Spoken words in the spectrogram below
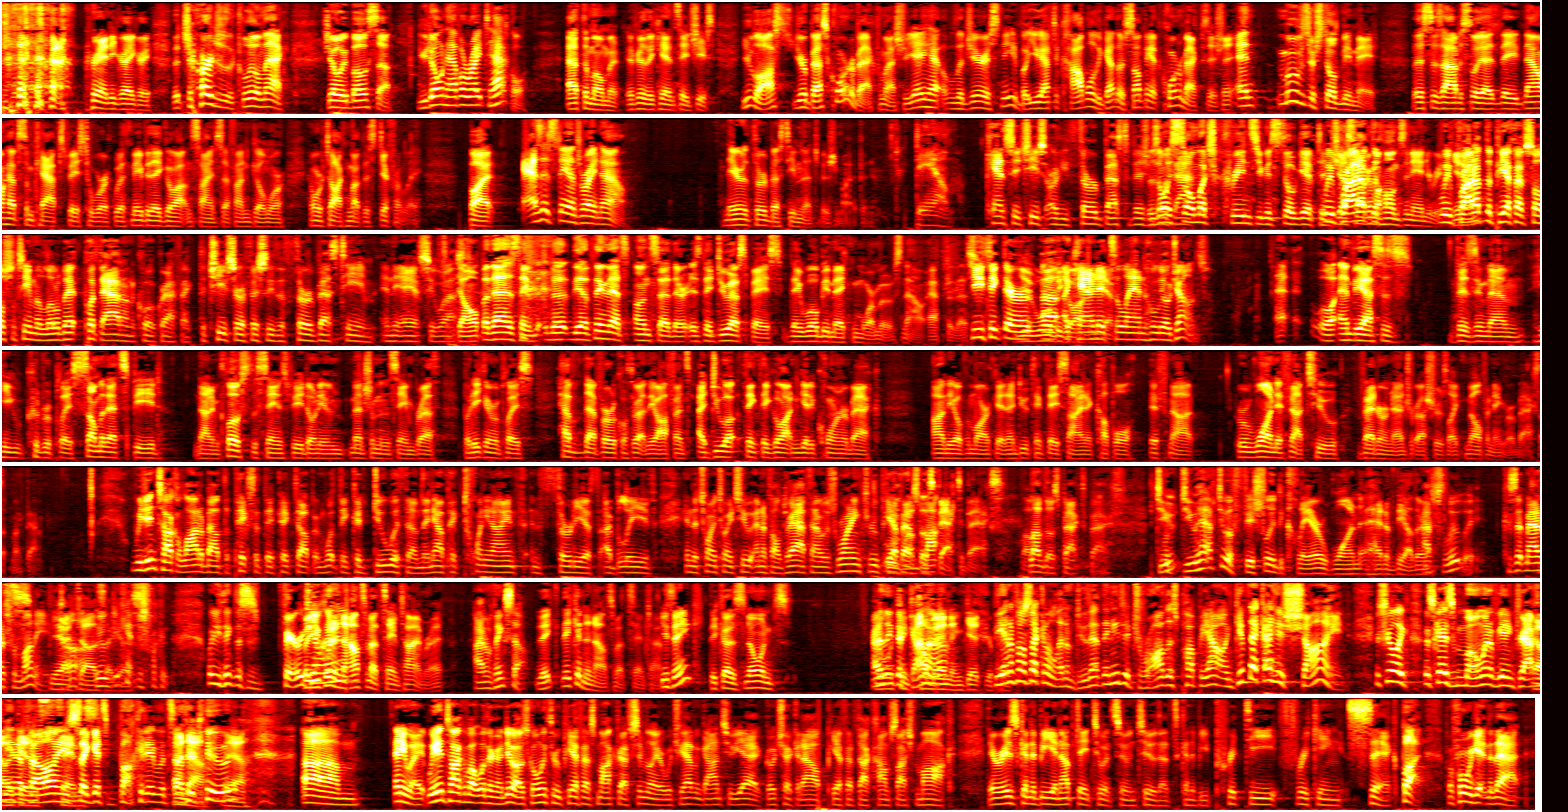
Randy Gregory, the Chargers with Khalil Mack, Joey Bosa. You don't have a right tackle at the moment if you're the Kansas City Chiefs. You lost your best cornerback from last year. Yeah, you had L'Jarius Sneed, but you have to cobble together something at the cornerback position. And moves are still to be made. This is obviously, uh, they now have some cap space to work with. Maybe they go out and sign Stephon Gilmore, and we're talking about this differently. But as it stands right now, they're the third best team in that division, in my opinion. Damn. Kansas City Chiefs are the third best division. There's only that- so much credence you can still give to We've just brought up having the Mahomes and Andy Reid. We've brought know? up the PFF social team a little bit. Put that on a quote graphic. The Chiefs are officially the third best team in the AFC West. Don't. But that is the thing. The, the thing that's unsaid there is they do have space. They will be making more moves now after this. Do you think they're uh, a candidate to land Julio Jones? get- Well, MVS is visiting them. He could replace some of that speed not even close to the same speed. Don't even mention him in the same breath. But he can replace, have that vertical threat in the offense. I do think they go out and get a cornerback on the open market, and I do think they sign a couple, if not, or one, if not two, veteran edge rushers like Melvin Ingram back, something like that. We didn't talk a lot about the picks that they picked up and what they could do with them. They now pick 29th and 30th, I believe, in the 2022 NFL draft. And I was running through PFF. love those back to backs. Love, love those back to backs. Do you, do you have to officially declare one ahead of the other? Absolutely, because it matters for money. Yeah, Duh. it does. You, I you can't guess. just fucking. Well, you think this is fairy But tale? you could land? announce them at the same time, right? I don't think so. They they can announce them at the same time. You think? Because no one's. I no think they're one can gonna come in and get your The pick. NFL's not going to let him do that. They need to draw this puppy out and give that guy his shine. It's feel like this guy's moment of getting drafted Oh, in the NFL, and he just like famous- gets bucketed with I some other know, dude. yeah. Um. Anyway, we didn't talk about what they're going to do. I was going through PFF's mock draft simulator, which you haven't gone to yet. Go check it out. pff.com slash mock. There is going to be an update to it soon too. That's going to be pretty freaking sick. But before we get into that.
